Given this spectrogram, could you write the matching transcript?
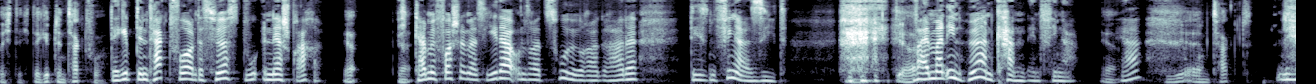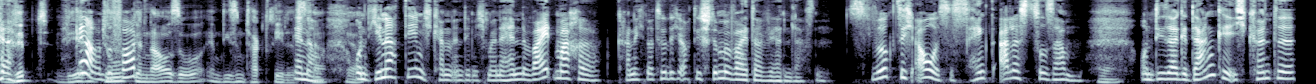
Richtig. Der gibt den Takt vor. Der gibt den Takt vor und das hörst du in der Sprache. Ja, ja. Ich kann mir vorstellen, dass jeder unserer Zuhörer gerade diesen Finger sieht, Ja. weil man ihn hören kann, den Finger. ja. Ja, Wie er im Takt ja. wippt, während Genau, du sofort- genauso in diesem Takt redest. Genau. Ja. Und je nachdem, ich kann, indem ich meine Hände weit mache, kann ich natürlich auch die Stimme weiter werden lassen. Es wirkt sich aus, es hängt alles zusammen. Und dieser Gedanke, ich könnte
